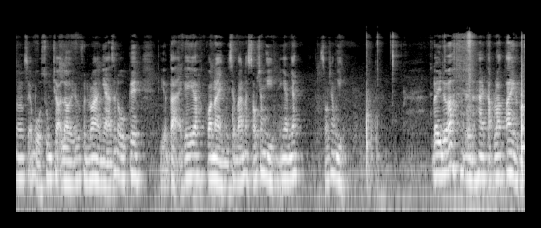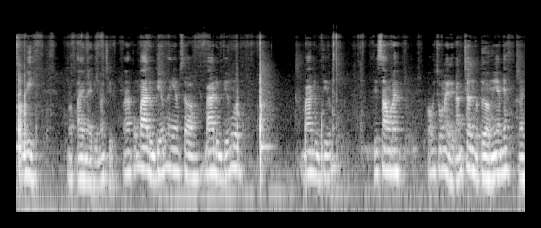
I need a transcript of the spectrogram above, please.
Nó sẽ bổ sung trợ lời cho phần loa ở nhà rất là ok. Thì hiện tại cái uh, con này mình sẽ bán là 600 nghìn anh em nhé. 600 nghìn. Đây nữa đây là hai cặp loa tay của nó Sony. Loa tay này thì nó chỉ à, cũng ba đường tiếng anh em sờ ba đường tiếng luôn. Ba đường tiếng. Phía sau đây có cái chỗ này để gắn chân vào tường anh em nhé. Đây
